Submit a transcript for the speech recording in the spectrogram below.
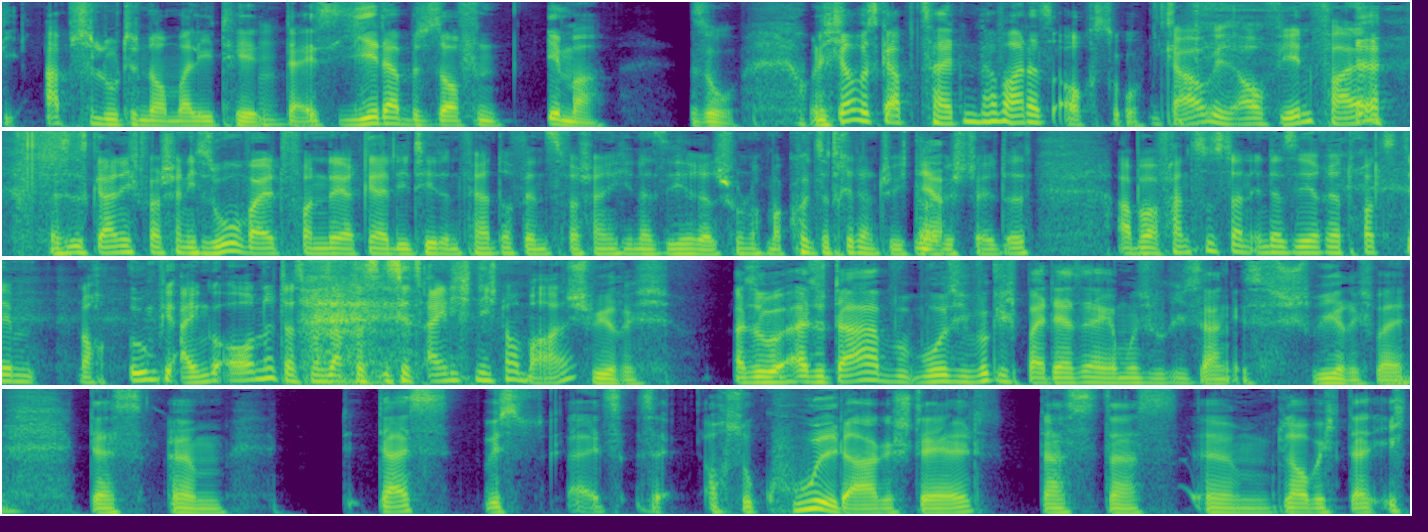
die absolute Normalität. Mhm. Da ist jeder besoffen, immer. So. Und ich glaube, es gab Zeiten, da war das auch so. Glaube ich auf jeden Fall. Das ist gar nicht wahrscheinlich so weit von der Realität entfernt, auch wenn es wahrscheinlich in der Serie schon nochmal konzentriert natürlich Ja. dargestellt ist. Aber fandst du es dann in der Serie trotzdem noch irgendwie eingeordnet, dass man sagt, das ist jetzt eigentlich nicht normal? Schwierig. Also, also da, wo sie wirklich bei der Serie, muss ich wirklich sagen, ist es schwierig, weil Mhm. das, ähm, das ist als auch so cool dargestellt, dass das, ähm, glaube ich, da, ich,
